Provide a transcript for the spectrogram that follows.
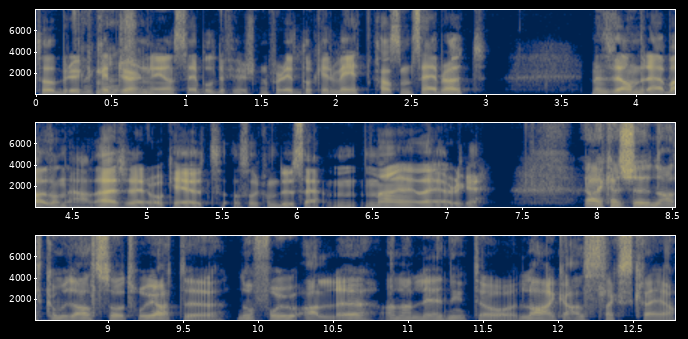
til å bruke. Midjourney og Stable Diffusion, fordi dere vet hva som ser bra ut. Mens vi andre er bare sånn Ja, det her ser ok ut. Og så kan du se «Mm, Nei, det gjør det ikke. Ja, kanskje når alt kommer til alt, så tror jeg at eh, nå får jo alle en anledning til å lage all slags greier.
